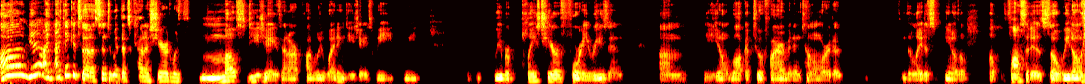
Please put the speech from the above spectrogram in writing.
Um, yeah, I, I, think it's a sentiment that's kind of shared with most DJs that aren't probably wedding DJs. We we we were placed here for a reason. Um, you don't walk up to a fireman and tell them where to the latest, you know, the uh, faucet is. So we don't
